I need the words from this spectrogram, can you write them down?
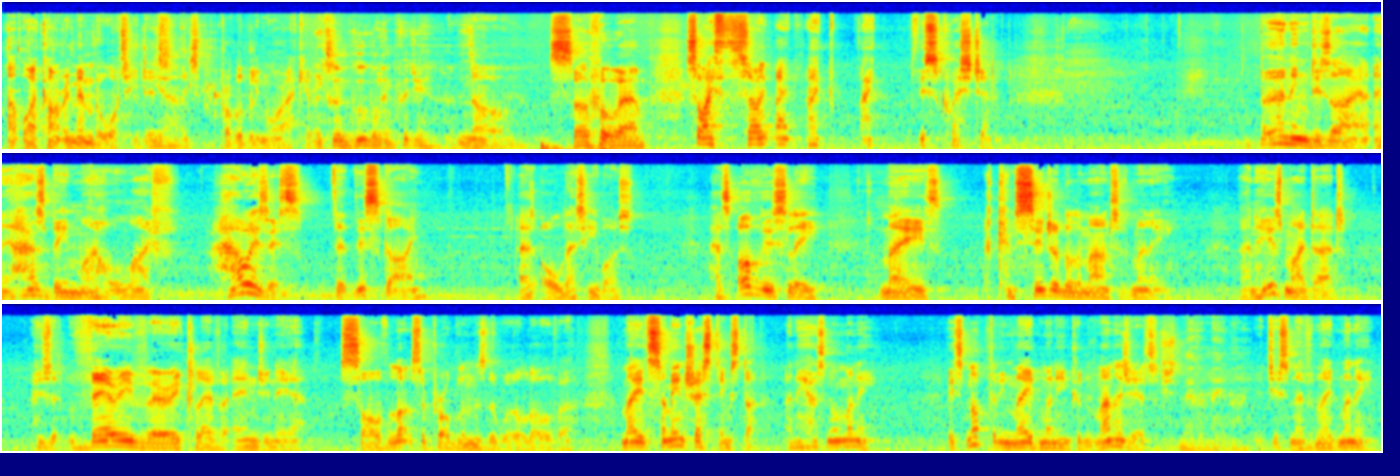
uh, well, I can't remember what he did. Yeah. It's probably more accurate. You couldn't Google him, could you? No. So, um, so I, so I, I, I, this question, burning desire, and it has been my whole life. How is it that this guy, as old as he was, has obviously made a considerable amount of money, and here's my dad, who's a very, very clever engineer, solved lots of problems the world over, made some interesting stuff and he has no money. It's not that he made money and couldn't manage it, Just never made money. it just never made money.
